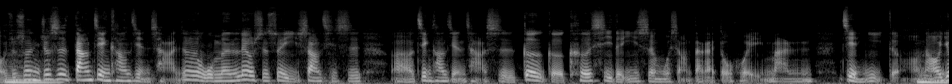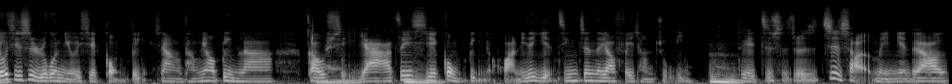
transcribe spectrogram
我就说你就是当健康检查，嗯、就是我们六十岁以上，其实呃健康检查是各个科系的医生，我想大概都会蛮建议的。嗯、然后尤其是如果你有一些共病，像糖尿病啦、高血压、嗯、这些共病的话，你的眼睛真的要非常注意。嗯，对，至少就是至少每年都要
